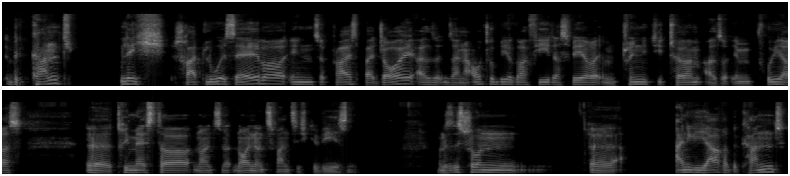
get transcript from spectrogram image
bekanntlich schreibt Louis selber in Surprised by Joy, also in seiner Autobiografie, das wäre im Trinity Term, also im Frühjahrstrimester 1929 gewesen. Und es ist schon äh, einige Jahre bekannt,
